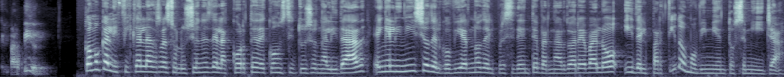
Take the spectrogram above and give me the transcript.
el partido. ¿Cómo califica las resoluciones de la Corte de Constitucionalidad en el inicio del gobierno del presidente Bernardo Arevalo y del partido Movimiento Semilla?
